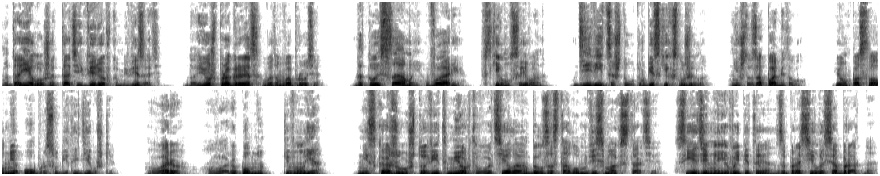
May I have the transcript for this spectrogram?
Надоело уже Тате веревками вязать. Даешь прогресс в этом вопросе. Да той самой, Варе, вскинулся Иван. Девица, что у Трубецких служила. Нечто запамятовал. И он послал мне образ убитой девушки. Варю? Варю помню, кивнул я. Не скажу, что вид мертвого тела был за столом весьма кстати. Съеденное и выпитое запросилось обратно.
